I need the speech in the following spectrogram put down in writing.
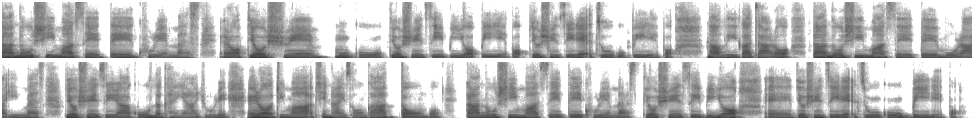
တာနိုရှိမဆဲတဲခူရဲမတ်အဲ့တော့ပျော်ရွှင်မှုကိုပျော်ရွှင်စေပြီးတော့ပေးရပေါ့ပျော်ရွှင်စေတဲ့အကျိုးကိုပေးရပေါ့နောက်လေးကကြတော့တာနိုရှိမဆဲတဲမိုရာအီမတ်ပျော်ရွှင်စေတာကိုလက်ခံရယူတယ်အဲ့တော့ဒီမှာအဖြစ်နိုင်ဆုံးက3ပေါ့တာနိုရှိမဆဲတဲခူရဲမတ်ပျော်ရွှင်စေပြီးတော့အဲပျော်ရွှင်စေတဲ့အကျိုးကိုပေးတယ်ပေါ့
